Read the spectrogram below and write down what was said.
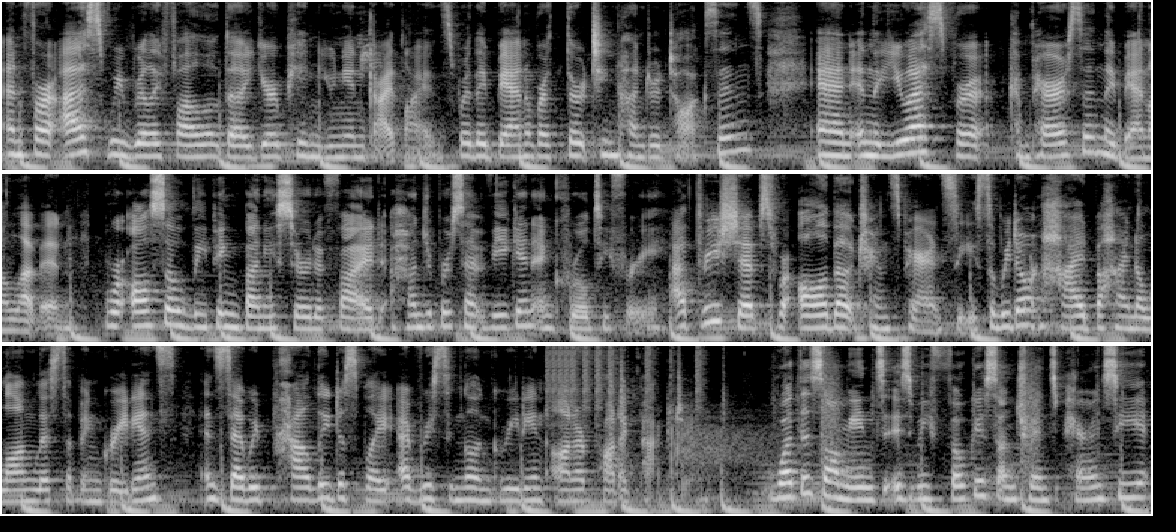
and for us, we really follow the European Union guidelines, where they ban over 1,300 toxins, and in the US, for comparison, they ban 11. We're also Leaping Bunny certified, 100% vegan and cruelty-free free. At Three Ships, we're all about transparency, so we don't hide behind a long list of ingredients. Instead, we proudly display every single ingredient on our product packaging. What this all means is we focus on transparency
